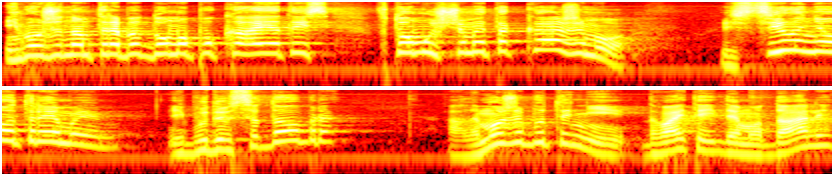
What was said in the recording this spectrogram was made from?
І може нам треба вдома покаятись в тому, що ми так кажемо. І зцілення отримаємо, і буде все добре. Але може бути ні. Давайте йдемо далі,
